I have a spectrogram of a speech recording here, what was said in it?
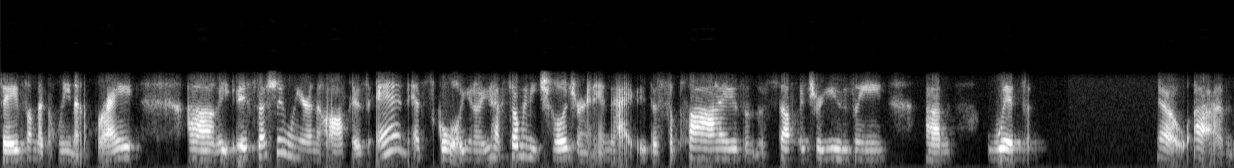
saves on the cleanup, right? Um, especially when you're in the office and at school. You know, you have so many children, and that the supplies and the stuff that you're using um, with, you know, um,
